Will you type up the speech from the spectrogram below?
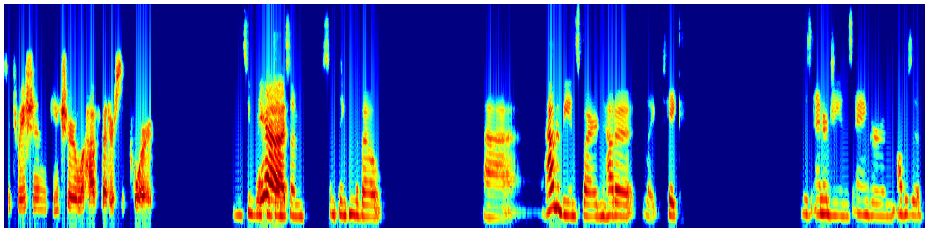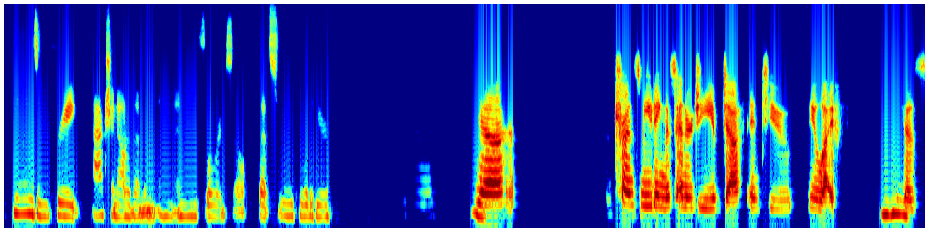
situation in the future will have better support. It seems like yeah. you've done some some thinking about uh, how to be inspired and how to like take this energy and this anger and all these other feelings and create action out of them and, and, and move forward. So that's really cool to hear. Yeah. Transmuting this energy of death into new life. Mm-hmm. Because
